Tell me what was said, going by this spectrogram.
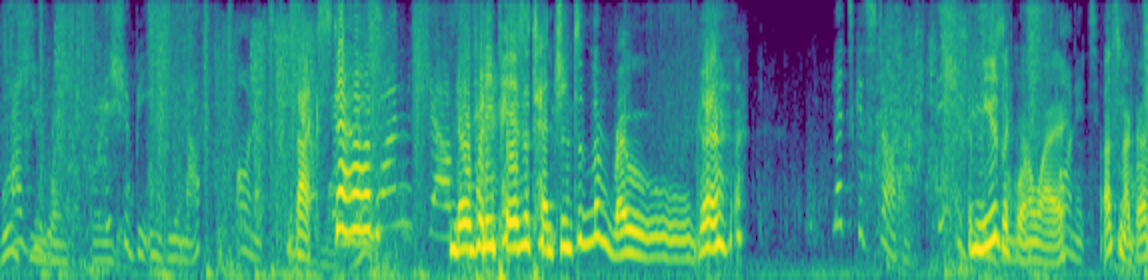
We'll As see you when wish. This should be easy enough. On it. Backstab. Nobody pays attention to the rogue. the Let's get started. This should be music went away. On it. That's not good.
